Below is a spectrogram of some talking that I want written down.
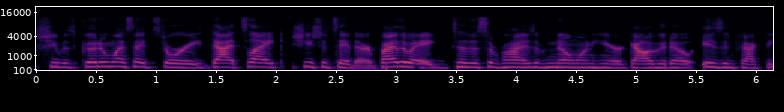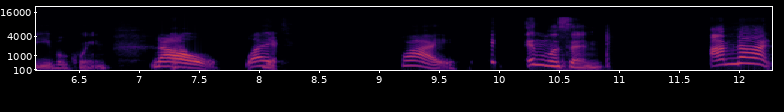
She was good in West Side Story. That's like she should say there. By the way, to the surprise of no one here, Gal Gadot is in fact the evil queen. No. Uh, what? Yeah. Why? And listen, I'm not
